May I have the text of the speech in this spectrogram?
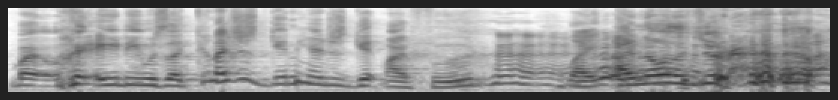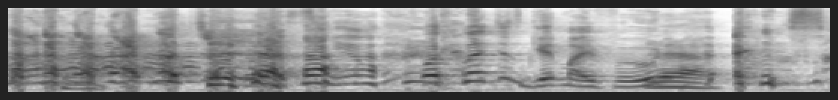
My AD was like, "Can I just get in here and just get my food?" like, I know that you're, I know that you're asking him, but can I just get my food? Yeah. And so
